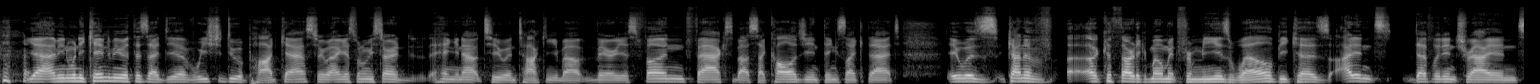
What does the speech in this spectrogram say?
yeah, I mean, when he came to me with this idea of we should do a podcast, or I guess when we started hanging out too and talking about various fun facts about psychology and things like that, it was kind of a cathartic moment for me as well because I didn't definitely didn't try and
